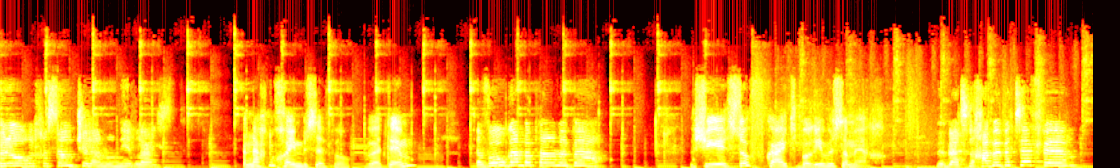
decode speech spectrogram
ולעורך הסאונד שלנו, ניר לייסט. אנחנו חיים בספר, ואתם? תבואו גם בפעם הבאה. ושיהיה סוף קיץ בריא ושמח. ובהצלחה בבית ספר!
